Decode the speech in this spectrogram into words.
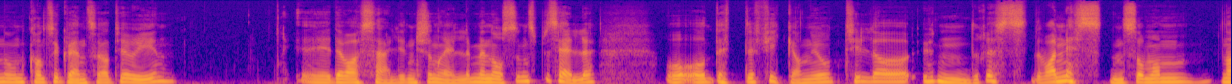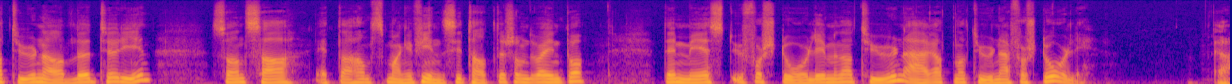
noen konsekvenser av teorien. Eh, Det var særlig den generelle, men også den spesielle. Og, og dette fikk han jo til å undres. Det var nesten som om naturen adlød teorien. Så han sa, et av hans mange fine sitater som du var inne på, det mest uforståelige med naturen er at naturen er forståelig. Ja.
